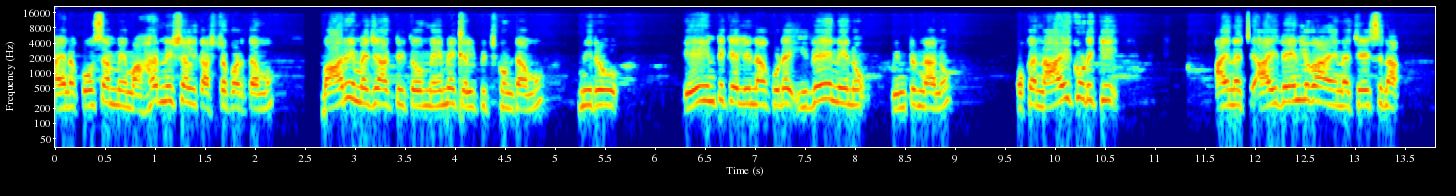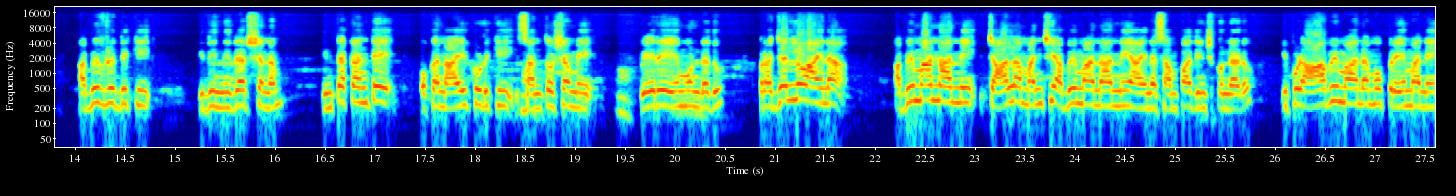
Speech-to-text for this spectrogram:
ఆయన కోసం మేము అహర్నిశలు కష్టపడతాము. భారీ మెజార్టీతో మేమే గెలిపించుకుంటాము. మీరు ఏ ఇంటికి వెళ్ళినా కూడా ఇదే నేను వింటున్నాను. ఒక నాయకుడికి ఆయన ఐదేండ్లుగా ఆయన చేసిన అభివృద్ధికి ఇది నిదర్శనం. ఇంతకంటే ఒక నాయకుడికి సంతోషమే వేరే ఏముండదు. ప్రజల్లో ఆయన అభిమానాన్ని చాలా మంచి అభిమానాన్ని ఆయన సంపాదించుకున్నాడు. ఇప్పుడు ఆ అభిమానము ప్రేమనే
